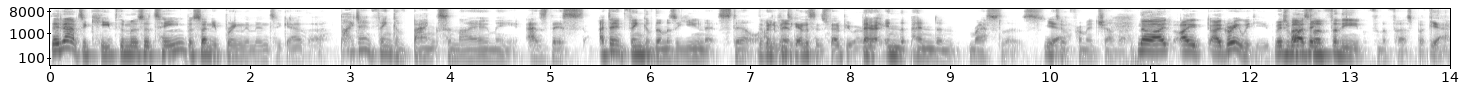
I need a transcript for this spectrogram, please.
They don't have to keep them as a team, but certainly bring them in together. But I don't think of Banks and Naomi as this. I don't think of them as a unit still. They've only been together since February. They're independent wrestlers Yeah. to- from each other. No, I, I I agree with you. Which is why I say for, for the for the first book. Yeah.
